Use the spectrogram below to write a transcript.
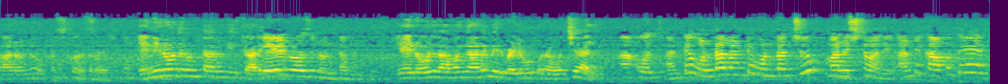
వారంలో ఒక. ఎన్ని రోజులు ఉంటారు ఈ ఏడు రోజులు ఉంటామండి. ఏడు రోజులు అవ్వగానే మీరు వెళ్ళి వచ్చేయాలి. అంటే ఉండాలంటే ఉండొచ్చు మన ఇష్టం అది. అంటే కాకపోతే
